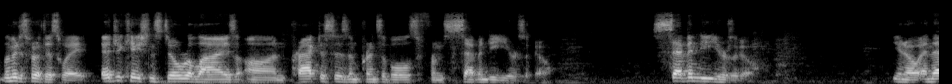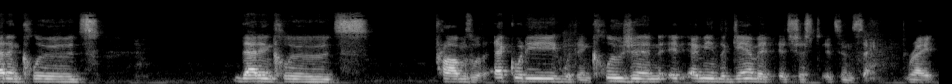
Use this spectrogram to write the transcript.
let me just put it this way education still relies on practices and principles from 70 years ago 70 years ago you know and that includes that includes problems with equity with inclusion it, i mean the gamut it's just it's insane right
